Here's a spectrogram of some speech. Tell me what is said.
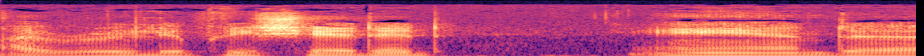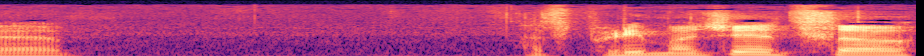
I really appreciate it. And uh, that's pretty much it. So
